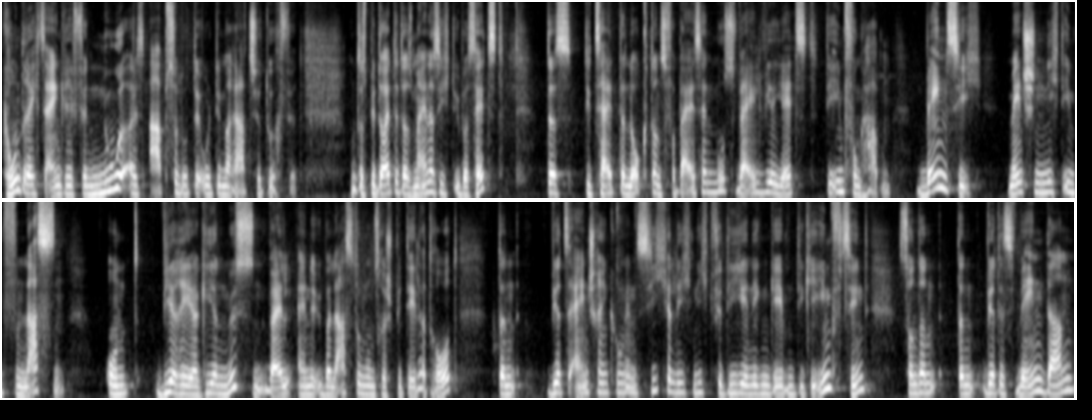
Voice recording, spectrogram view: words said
Grundrechtseingriffe nur als absolute Ultima Ratio durchführt. Und das bedeutet aus meiner Sicht übersetzt, dass die Zeit der Lockdowns vorbei sein muss, weil wir jetzt die Impfung haben. Wenn sich Menschen nicht impfen lassen und wir reagieren müssen, weil eine Überlastung unserer Spitäler droht, dann wird es Einschränkungen sicherlich nicht für diejenigen geben, die geimpft sind, sondern dann wird es, wenn dann,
